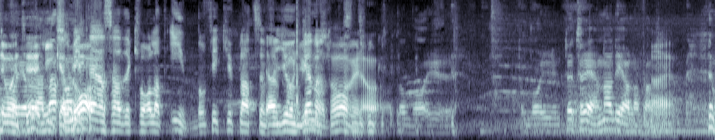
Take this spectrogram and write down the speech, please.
Det var inte lika som- Som bra. inte ens hade kvalat in. De fick ju platsen för juggarna. Ja. De var ju, de var ju inte tränade i alla fall. Nej. De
